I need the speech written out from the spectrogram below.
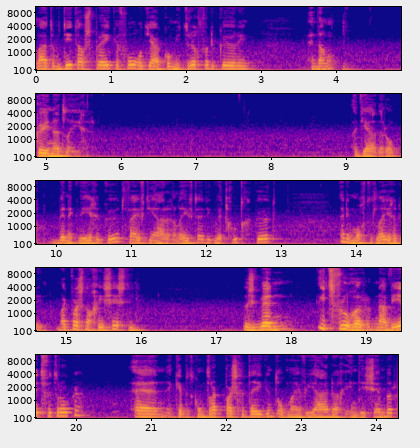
laten we dit afspreken. Volgend jaar kom je terug voor de keuring. En dan kun je naar het leger. Het jaar daarop ben ik weer gekeurd. 15-jarige leeftijd. Ik werd goedgekeurd. En ik mocht het leger in. Maar ik was nog geen 16. Dus ik ben iets vroeger naar Weert vertrokken. En ik heb het contract pas getekend op mijn verjaardag in december.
